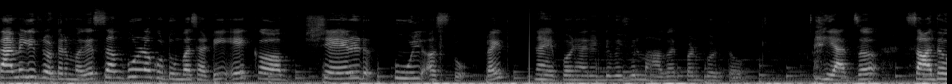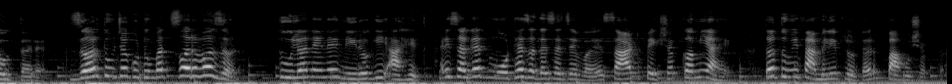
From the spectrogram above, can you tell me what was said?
फॅमिली फ्लोटरमध्ये संपूर्ण कुटुंबासाठी एक शेअर्ड पूल असतो राईट नाही पण ह्या इंडिव्हिज्युअल महागात पण पडतं. याचं साधं उत्तर आहे. जर तुमच्या कुटुंबात सर्वजण तुलनेने निरोगी आहेत आणि सगळ्यात मोठ्या सदस्याचे वय साठपेक्षा कमी आहे तर तुम्ही फॅमिली फ्लोटर पाहू शकता.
